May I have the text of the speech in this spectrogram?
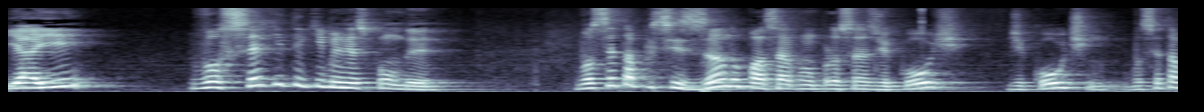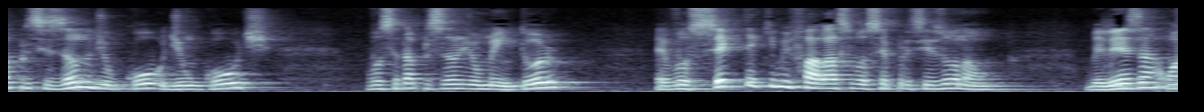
E aí, você que tem que me responder. Você está precisando passar por um processo de coach, de coaching? Você está precisando de um, de um coach? Você está precisando de um mentor? É você que tem que me falar se você precisa ou não. Beleza? Um abraço.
